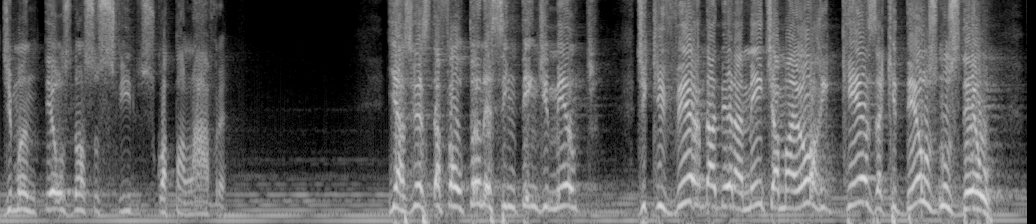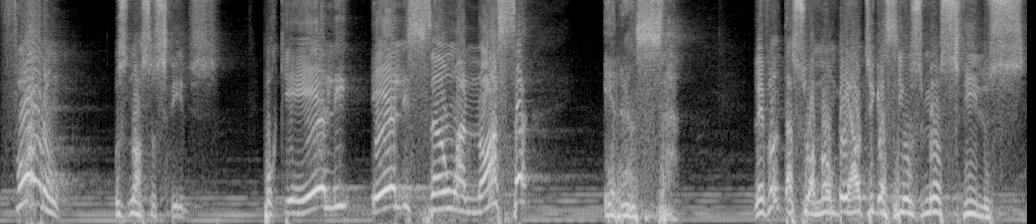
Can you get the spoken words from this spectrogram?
de manter os nossos filhos com a palavra, e às vezes está faltando esse entendimento de que verdadeiramente a maior riqueza que Deus nos deu foram os nossos filhos porque ele, eles são a nossa herança. Levanta a sua mão bem alto e diga assim: os meus filhos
